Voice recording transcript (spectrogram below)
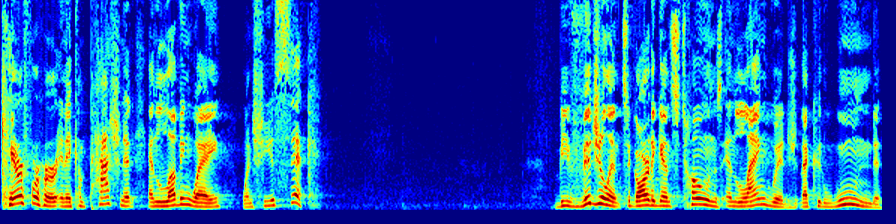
Care for her in a compassionate and loving way when she is sick. Be vigilant to guard against tones and language that could wound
